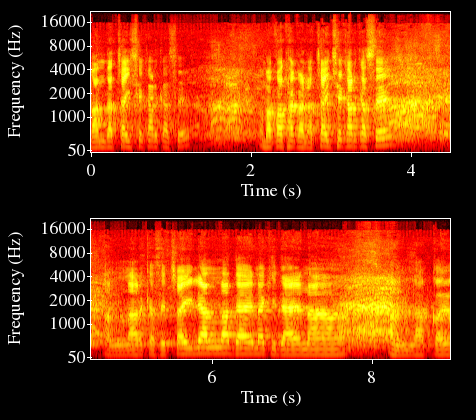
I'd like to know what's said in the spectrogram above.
বান্দা চাইছে কার কাছে? আমার কথা কনা চাইছে কার কাছে? আল্লাহর কাছে, চাইলে আল্লাহ দেয় নাকি দেয় না। আল্লাহ কয়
